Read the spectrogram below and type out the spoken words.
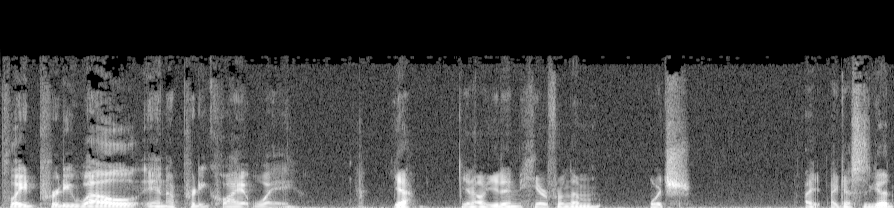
played pretty well in a pretty quiet way. Yeah, you know, you didn't hear from them, which I I guess is good.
